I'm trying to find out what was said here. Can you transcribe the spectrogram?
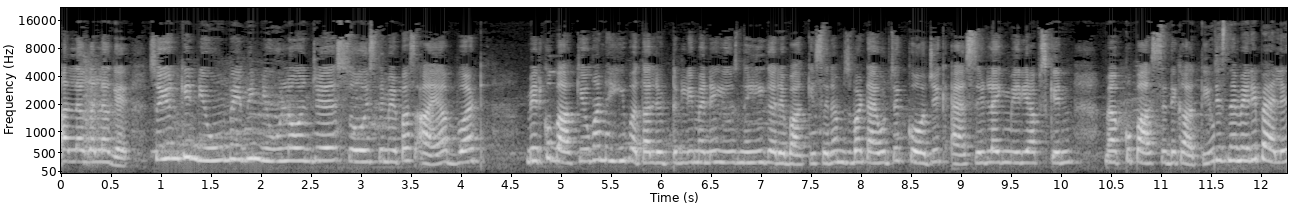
अलग अलग है। सो so, ये उनकी न्यू में भी न्यू लॉन्च है सो so, इससे मेरे पास आया बट मेरे को बाकियों का नहीं पता लिटरली मैंने यूज़ नहीं करे बाकी serums but I would say kojic acid like मेरी आप स्किन मैं आपको पास से दिखाती हूँ। जिसने मेरी पहले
